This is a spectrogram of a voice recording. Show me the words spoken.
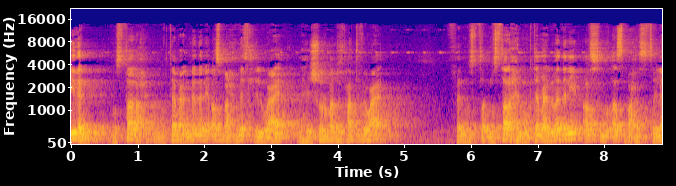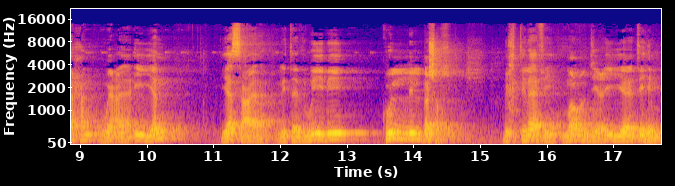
إذا مصطلح المجتمع المدني أصبح مثل الوعاء، ما هي الشوربة بتتحط في وعاء. فمصطلح المجتمع المدني أصبح اصطلاحا وعائيا يسعى لتذويب كل البشر باختلاف مرجعياتهم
